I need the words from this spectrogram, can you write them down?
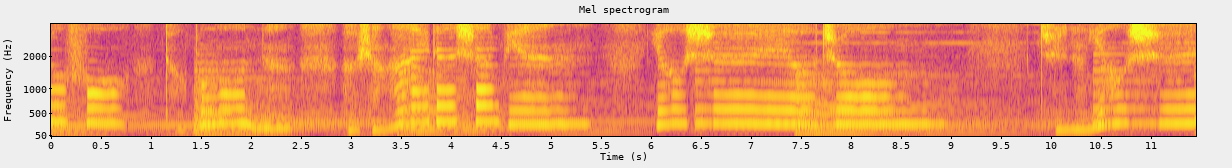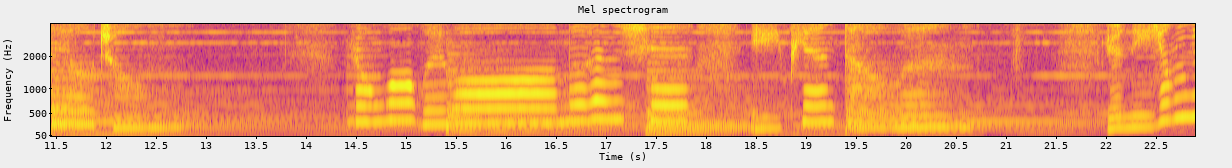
祝福都不能合上爱的善变有始有终只能有始有终让我为我们写一篇祷文愿你永远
